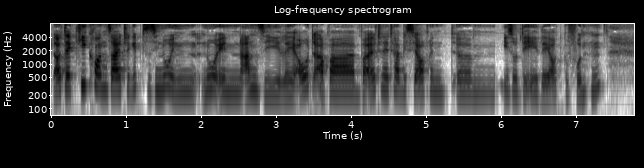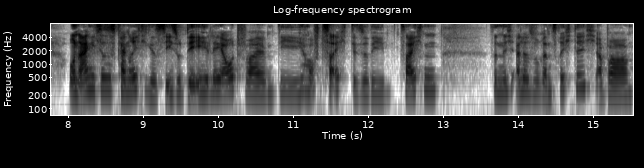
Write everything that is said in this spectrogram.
laut der Keychron-Seite gibt es sie nur in, nur in ANSI-Layout, aber bei Alternate habe ich sie auch in ähm, ISO.de-Layout gefunden. Und eigentlich ist es kein richtiges ISO.de-Layout, weil die Aufzeichen, also die Zeichen sind nicht alle so ganz richtig, aber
